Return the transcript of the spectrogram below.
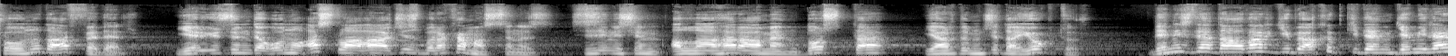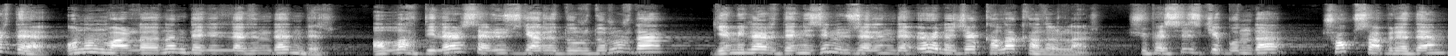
çoğunu da affeder. Yeryüzünde onu asla aciz bırakamazsınız. Sizin için Allah'a rağmen dost da yardımcı da yoktur. Denizde dağlar gibi akıp giden gemiler de onun varlığının delillerindendir. Allah dilerse rüzgarı durdurur da gemiler denizin üzerinde öylece kala kalırlar. Şüphesiz ki bunda çok sabreden,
